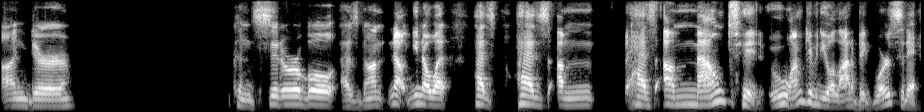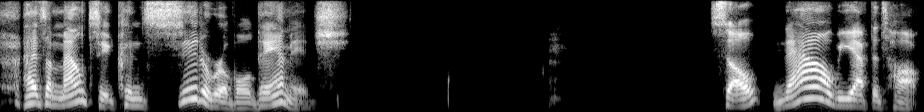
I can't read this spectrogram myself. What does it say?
under considerable has gone no you know what? Has has um has amounted ooh i'm giving you a lot of big words today has amounted considerable damage. So now we have to talk.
